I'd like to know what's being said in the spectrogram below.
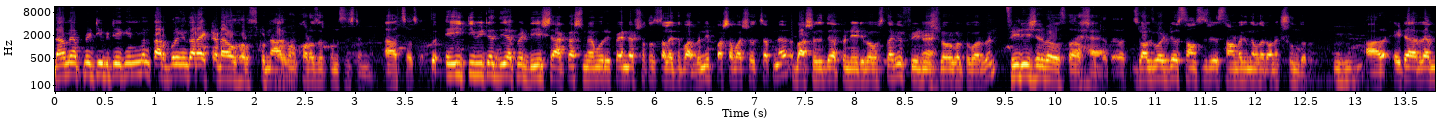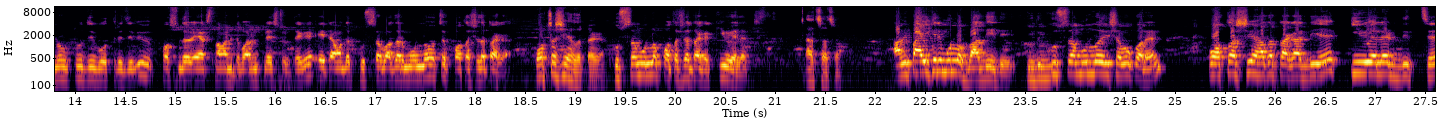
দামে আপনি টিভিটা কিনবেন তারপরে কিন্তু আর একটা টাকা খরচ করতে আর কোনো খরচের কোনো সিস্টেম নেই। আচ্ছা আচ্ছা। তো এই টিভিটা দিয়ে আপনি ডিশ আকাশ মেমোরি প্যান্ডার সাথে চালাতে পারবেন পাশাপাশি হচ্ছে আপনার বাসায় যদি আপনার নেট ব্যবস্থা থাকে ফ্রি ডিশ ব্যবহার করতে পারবেন। ফ্রি ডিশের ব্যবস্থা আছে হ্যাঁ আচ্ছা। ডলবি অডিও সাউন্ড সিস্টেমের সাউন্ডটা কিন্তু আমাদের অনেক সুন্দর। আর এটা র্যাম রোম টু জিবি বত্রিশ জিবি পছন্দের অ্যাপস নামা নিতে পারেন প্লে স্টোর থেকে। এটা আমাদের খুচরা বাজার মূল্য হচ্ছে পঁচাশি হাজার টাকা। পঁচাশি হাজার টাকা। খুচরা মূল্য পঁচাশি হাজার টাকা কিউ এলএট আচ্ছা আচ্ছা। আমি পাইকারি মূল্য বাদিয়ে দিই। যদি খুচরা মূল্য হিসাবও করেন। পঁচাশি হাজার টাকা দিয়ে কিউএলএড দিচ্ছে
